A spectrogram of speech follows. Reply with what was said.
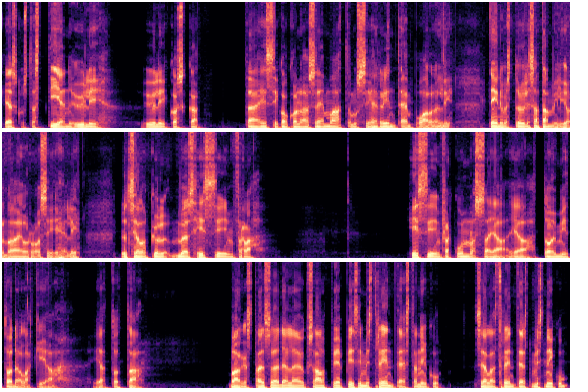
keskustasta tien yli, yli koska tämä hissi kokonaan ei mahtunut siihen rinteen puolelle. Eli ne investoi yli 100 miljoonaa euroa siihen. Eli nyt siellä on kyllä myös hissiinfra, hissiinfra kunnossa ja, ja toimii todellakin. Ja, ja tota, Vargastain se on edelleen yksi Alppien pisimmistä rinteistä, niin kuin sellaista rinteistä, missä niin kuin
